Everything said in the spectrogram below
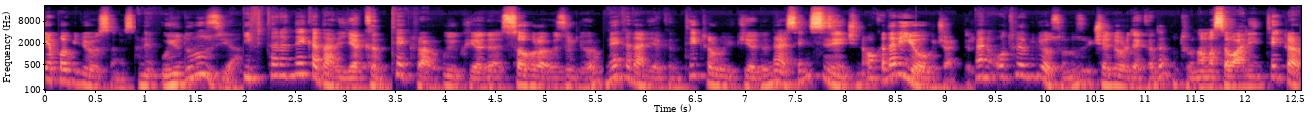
yapabiliyorsanız hani uyudunuz ya iftara ne kadar yakın tekrar uykuya sahura özür diliyorum. Ne kadar yakın tekrar uykuya dönerseniz sizin için o kadar iyi olacaktır. Yani oturabiliyorsunuz 3'e 4'e kadar oturun ama sabahleyin tekrar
